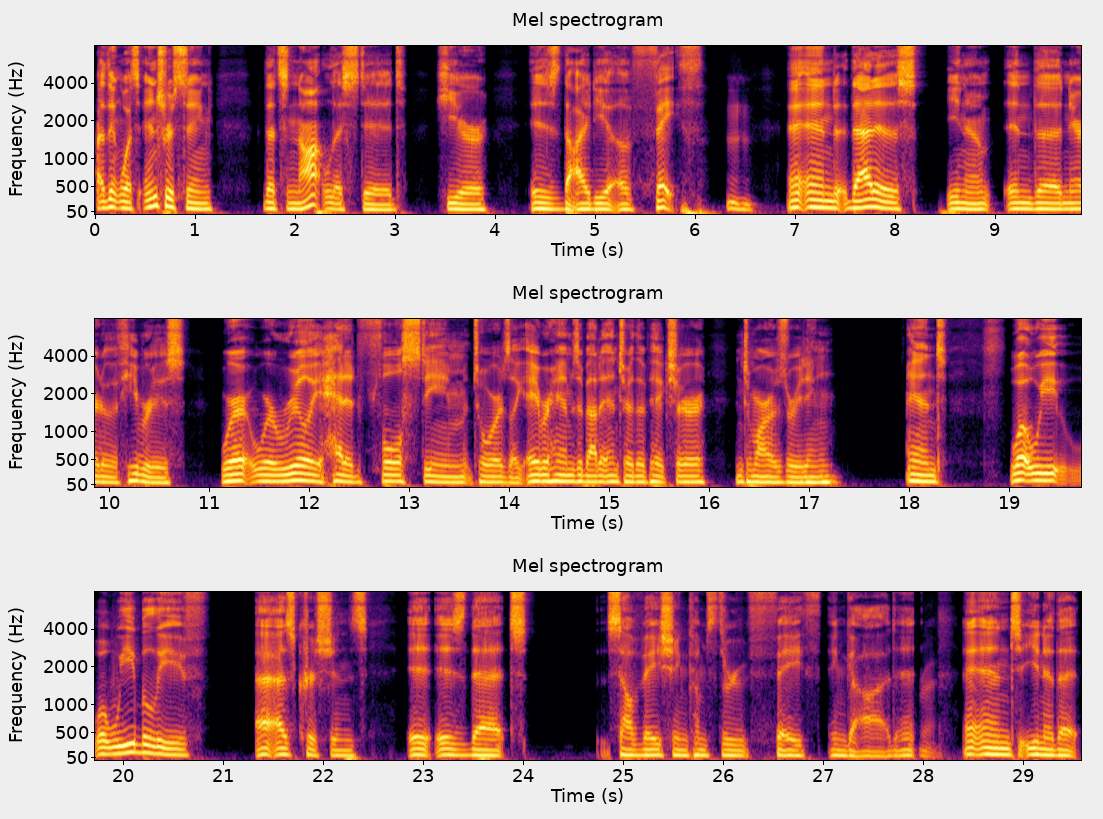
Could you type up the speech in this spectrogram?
I think what's interesting that's not listed here is the idea of faith. Mm-hmm. A- And that is, you know, in the narrative of Hebrews, we're we're really headed full steam towards like Abraham's about to enter the picture in tomorrow's reading. And what we what we believe as Christians is, is that salvation comes through faith in God. And, Right. and you know that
